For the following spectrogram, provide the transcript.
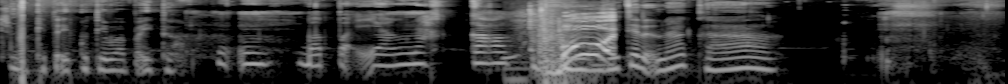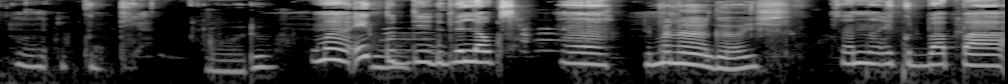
Coba kita ikuti bapak itu. Bapak yang nakal Dia tidak nakal. Hmm, ikut dia Waduh, Ma ikut di belok sana. di mana guys? Sana ikut bapak.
